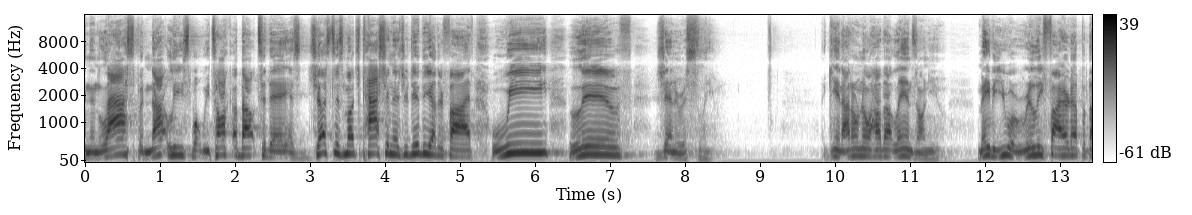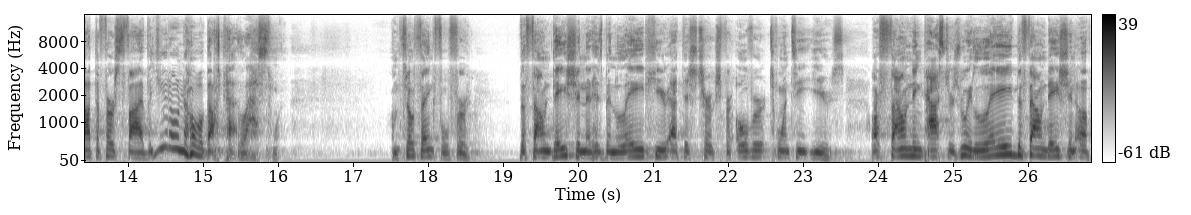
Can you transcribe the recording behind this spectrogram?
And then, last but not least, what we talk about today is just as much passion as you did the other five. We live generously. Again, I don't know how that lands on you. Maybe you were really fired up about the first five, but you don't know about that last one. I'm so thankful for the foundation that has been laid here at this church for over 20 years our founding pastors really laid the foundation of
